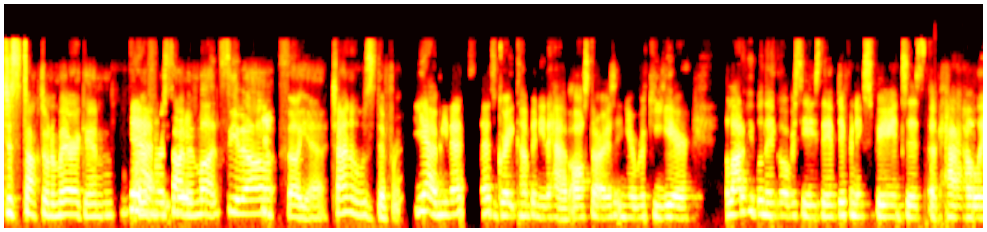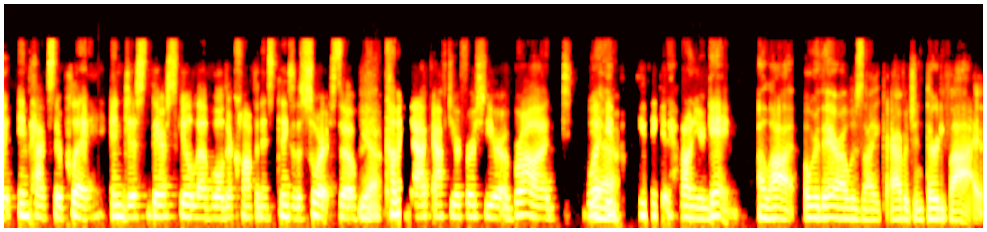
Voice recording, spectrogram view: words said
just talk to an American yeah, for the first time yeah. in months, you know? Yeah. So yeah, China was different. Yeah, I mean that's that's great company to have all stars in your rookie year. A lot of people when they go overseas, they have different experiences of how it impacts their play and just their skill level, their confidence, things of the sort. So yeah, coming back after your first year abroad, what impact do you think it had on your game? a lot. Over there, I was like averaging 35.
